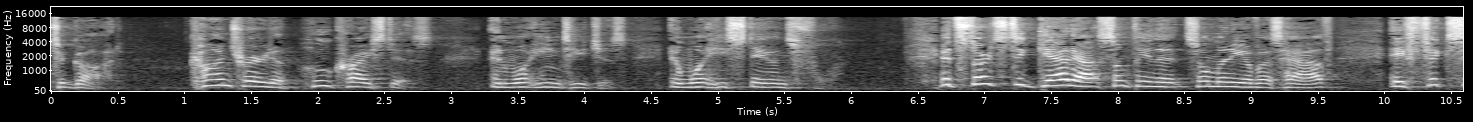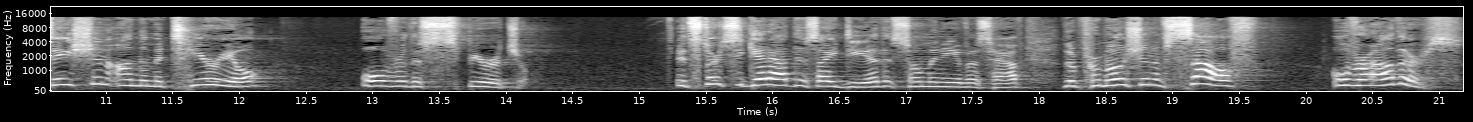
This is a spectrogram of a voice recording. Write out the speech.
to God, contrary to who Christ is and what he teaches and what he stands for. It starts to get at something that so many of us have a fixation on the material over the spiritual. It starts to get at this idea that so many of us have the promotion of self over others.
